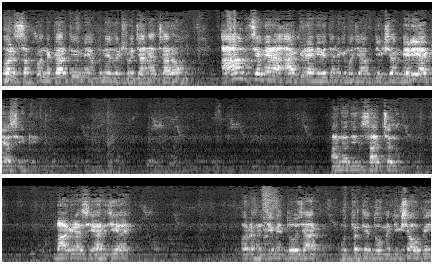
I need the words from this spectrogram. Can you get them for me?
और सबको नकारते हुए मैं अपने लक्ष्य पर जाना चाह रहा हूँ। आपसे मेरा आग्रह, निवेदन है कि मुझे आप दीक्षा, मेरी आज्ञा सी दे आधा दिन साथ चलो। बागरा से हरजी आए। और हरजी में 2000 उतरते, दो में दीक्षा हो गई।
